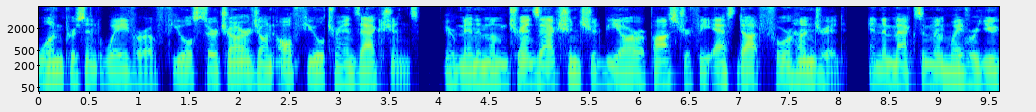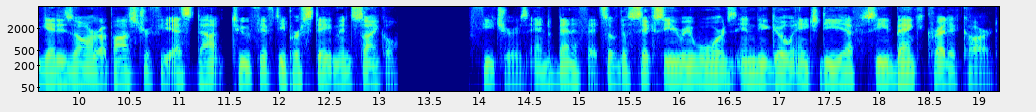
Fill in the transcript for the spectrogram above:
1% waiver of fuel surcharge on all fuel transactions. Your minimum transaction should be R'(S.400, and the maximum waiver you get is R'(S.250 per statement cycle. Features and benefits of the 6E Rewards Indigo HDFC Bank Credit Card.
